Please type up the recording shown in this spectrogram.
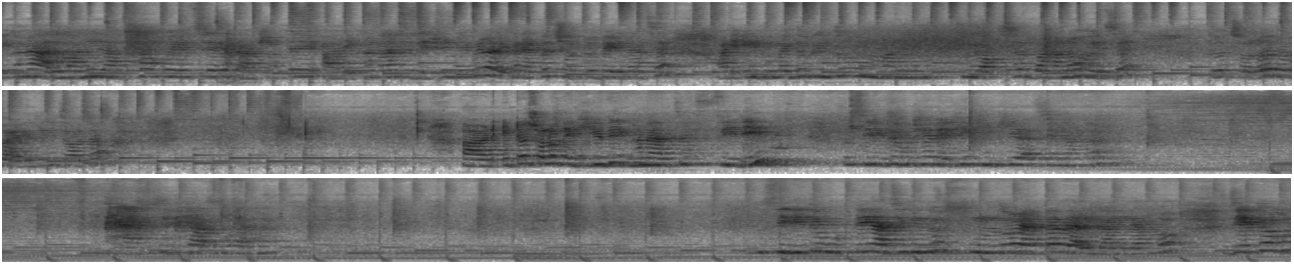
এখানে আলমারি রাখা হয়েছে, তার সাথে আর এখানে আছে ড্রেসিং টেবিল আর এখানে একটা ছোট্ট বেড আছে। আর এই রুমে তো কিন্তু মানে নকশা বানানো হয়েছে। তো চলো, এবার বাইরের দিকে যাওয়া যাক। আর এটা চলো দেখিয়ে দিই, এখানে আছে সিঁড়ি। তো সিঁড়িতে উঠে দেখি কি কি আছে সিঁড়িতে সিঁড়িতে উঠতেই আছে কিন্তু সুন্দর একটা ব্যালকানি, দেখো। যেহেতু এখন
